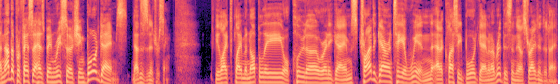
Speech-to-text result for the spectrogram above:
Another professor has been researching board games. Now, this is interesting. If you like to play Monopoly or Cluedo or any games, try to guarantee a win at a classic board game. And I read this in the Australian today.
